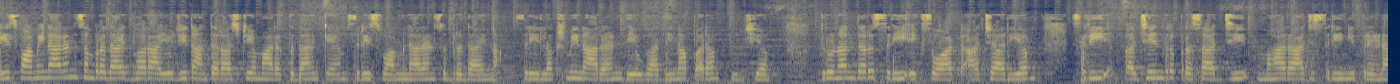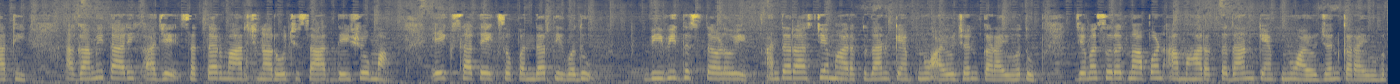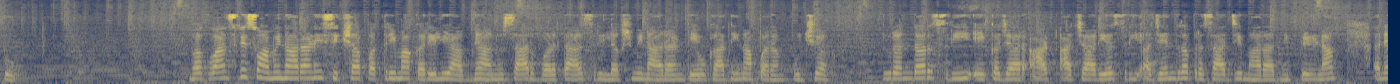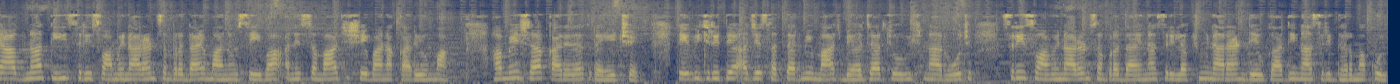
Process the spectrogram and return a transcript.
શ્રી સ્વામિનારાયણ સંપ્રદાય દ્વારા આયોજિત આંતરરાષ્ટ્રીય મા રક્તદાન કેમ્પ શ્રી સ્વામિનારાયણ સંપ્રદાયના શ્રી લક્ષ્મીનારાયણ દેવગાદીના પરમ પૂજ્ય ધ્રુનંદર શ્રી એકસો આઠ આચાર્ય શ્રી અજેન્દ્ર પ્રસાદજી મહારાજ શ્રીની પ્રેરણાથી આગામી તારીખ આજે સત્તર માર્ચના રોજ સાત દેશોમાં એક સાથે એકસો પંદરથી વધુ વિવિધ સ્થળોએ આંતરરાષ્ટ્રીય મહારક્તદાન કેમ્પનું આયોજન કરાયું હતું. જેમાં સુરતમાં પણ આ મહારક્તદાન કેમ્પનું આયોજન કરાયું હતું. ભગવાન શ્રી સ્વામિનારાયણની શિક્ષાપત્રીમાં કરેલી આજ્ઞા અનુસાર વળતા શ્રી લક્ષ્મીનારાયણ દેવ ગાદીના પરમ પૂજ્ય ધુરંદર શ્રી એક હજાર આઠ આચાર્ય શ્રી અજેન્દ્ર પ્રસાદજી મહારાજની પ્રેરણા અને આજ્ઞાથી શ્રી સ્વામિનારાયણ સંપ્રદાય માનવ સેવા અને સમાજ સેવાના કાર્યોમાં હંમેશા કાર્યરત રહે છે. તેવી જ રીતે આજે સત્તરમી માર્ચ બે હજાર ચોવીસના રોજ શ્રી સ્વામિનારાયણ સંપ્રદાયના શ્રી લક્ષ્મીનારાયણ દેવગાદીના શ્રી ધર્મકુલ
